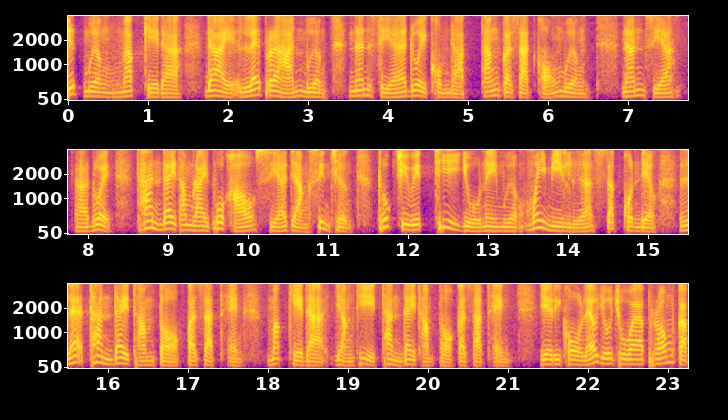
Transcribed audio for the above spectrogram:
ยึดเมืองมักเคดาได้และประหารเมืองนั้นเสียด้วยคมดาบทั้งกษัตริย์ของเมืองนั้นเสียด้วยท่านได้ทำลายพวกเขาเสียอย่างสิ้นเชิง ทุกชีวิตที่อยู่ในเมืองไม่มีเหลือสักคนเดียว และท่านได้ทำต่อกษัตริย์แห่งมักเคดาอย่างที่ท่านได้ทำต่อกษัตริย์แห่ง เยริโคแล้วโยชูวาพร้อมกับ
